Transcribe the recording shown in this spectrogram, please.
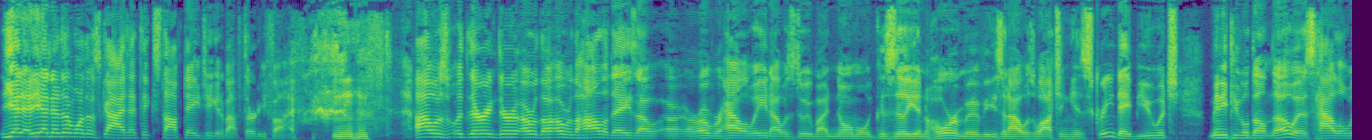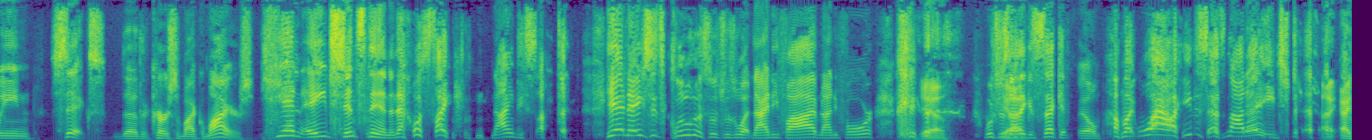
yeah yeah another one of those guys I think stopped aging at about thirty mm-hmm. I was during during over the over the holidays I, or, or over Halloween I was doing my normal gazillion horror movies and I was watching his screen debut, which many people don't know is Halloween Six, the the Curse of Michael Myers. He hadn't aged since then, and that was like ninety something. He hadn't aged since Clueless, which was what 95, 94? yeah. Which was Yeah. I think his second film. I'm like, wow, he just has not aged. I, I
